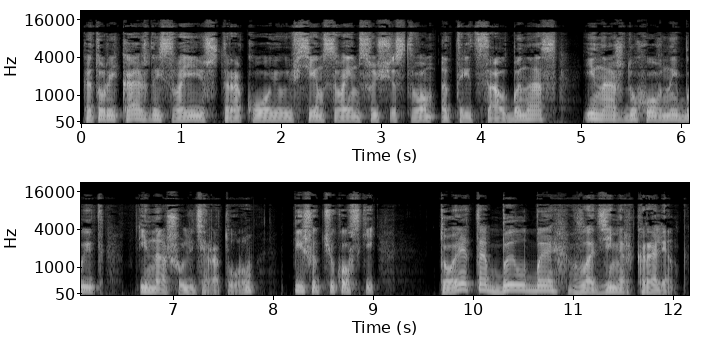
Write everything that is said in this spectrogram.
который каждой своей строкою и всем своим существом отрицал бы нас и наш духовный быт, и нашу литературу, пишет Чуковский, то это был бы Владимир Короленко.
